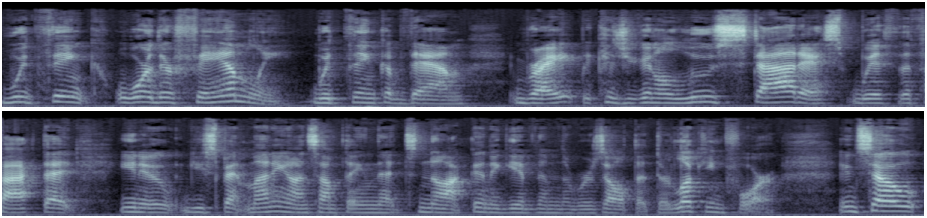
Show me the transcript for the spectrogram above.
would think or their family would think of them right? Because you're going to lose status with the fact that you know you spent money on something that's not going to give them the result that they're looking for. And so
